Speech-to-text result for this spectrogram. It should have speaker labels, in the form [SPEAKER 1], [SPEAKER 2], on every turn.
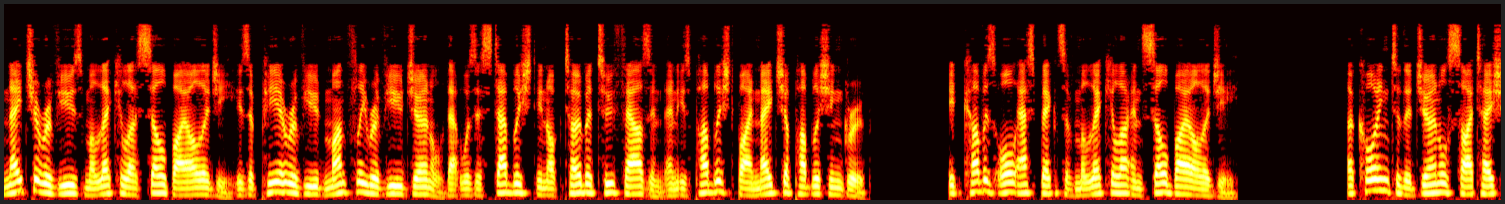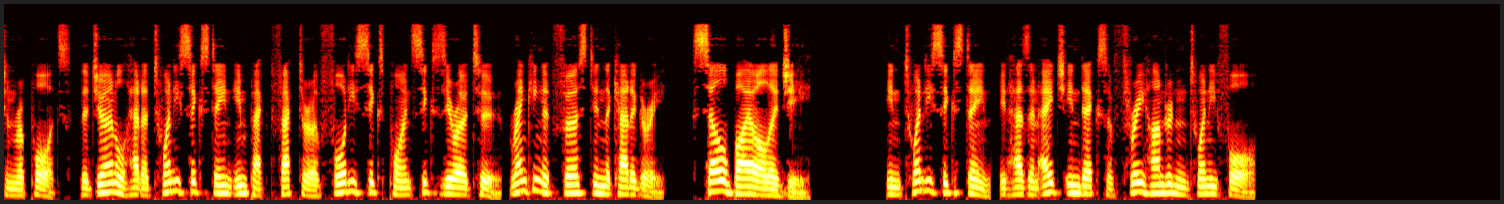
[SPEAKER 1] Nature Reviews Molecular Cell Biology is a peer-reviewed monthly review journal that was established in October 2000 and is published by Nature Publishing Group. It covers all aspects of molecular and cell biology. According to the journal Citation Reports, the journal had a 2016 impact factor of 46.602, ranking it first in the category, Cell Biology. In 2016, it has an H-index of 324.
